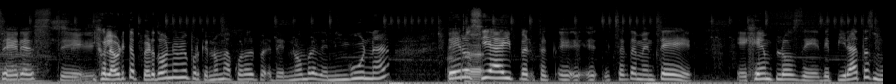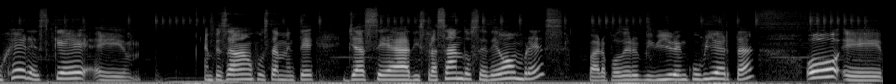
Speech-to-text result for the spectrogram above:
ser este... Ah, sí. Híjole, ahorita perdónenme porque no me acuerdo del, del nombre de ninguna, pero sí hay perfec- eh, eh, exactamente ejemplos de, de piratas mujeres que eh, empezaban justamente ya sea disfrazándose de hombres para poder vivir encubierta o eh,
